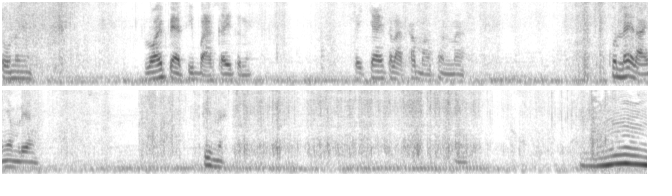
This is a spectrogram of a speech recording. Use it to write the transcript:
ตัวหนึ่งร้อยแปดสิบบาทไก่ตัวนี้ ไปจ่ายตลาดข้ามหมาคนมาคนหลายๆยำแรงปิ้นนะอืม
